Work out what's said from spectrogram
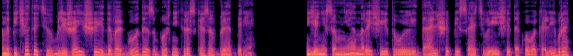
напечатать в ближайшие два года сборник рассказов Брэдбери. Я, несомненно, рассчитываю и дальше писать вещи такого калибра,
